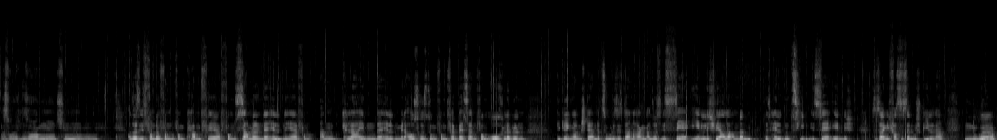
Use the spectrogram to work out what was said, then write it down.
was soll ich denn sagen? Also es ist von der, von, vom Kampf her, vom Sammeln der Helden her, vom Ankleiden der Helden mit Ausrüstung, vom Verbessern, vom Hochleveln. Die kriegen halt einen Stern dazu, das ist da ein Rang. Also es ist sehr ähnlich wie alle anderen. Das Heldenziehen ist sehr ähnlich. Es ist eigentlich fast dasselbe Spiel. Ja? Nur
